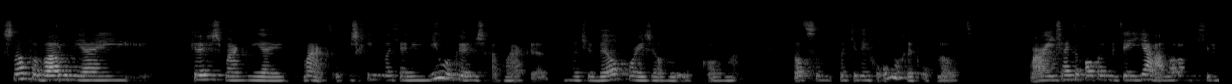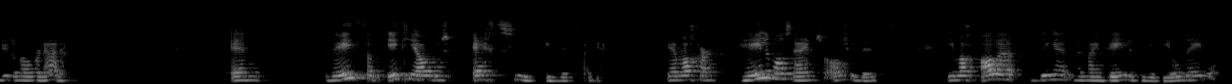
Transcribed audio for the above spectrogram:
snappen waarom jij keuzes maakt die jij maakt. Of misschien omdat jij nu nieuwe keuzes gaat maken, omdat je wel voor jezelf wil opkomen, dat, ze, dat je tegen onbegrip oploopt. Maar je zei toch altijd meteen ja, waarom moet je er nu dan over nadenken? En weet dat ik jou dus echt zie in dit traject. Jij mag er helemaal zijn zoals je bent. Je mag alle dingen met mij delen die je wil delen.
